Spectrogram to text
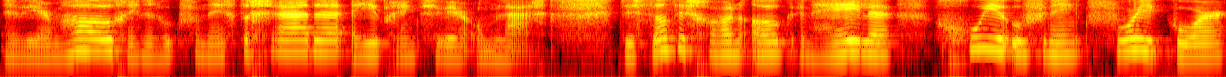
En weer omhoog in een hoek van 90 graden. En je brengt ze weer omlaag. Dus dat is gewoon ook een hele goede oefening voor je core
